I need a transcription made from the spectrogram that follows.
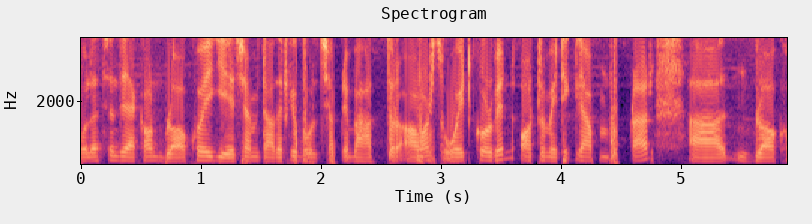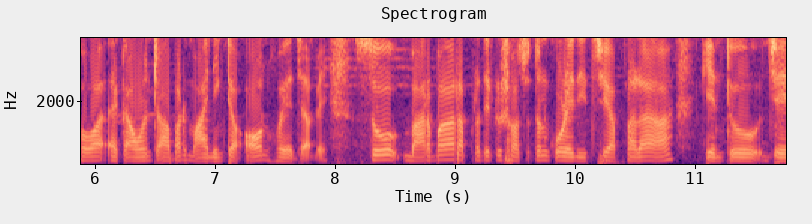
বলেছেন যে অ্যাকাউন্ট ব্লক হয়ে গিয়েছে, আমি তাদেরকে বলছি আপনি বাহাত্তর আওয়ার্স ওয়েট করবেন। অটোমেটিকলি আপনার ব্লক হওয়া অ্যাকাউন্ট আবার মাইনিংটা অন হয়ে যাবে। সো বারবার আপনাদেরকে সচেতন করে দিচ্ছি আপনারা। কিন্তু যে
